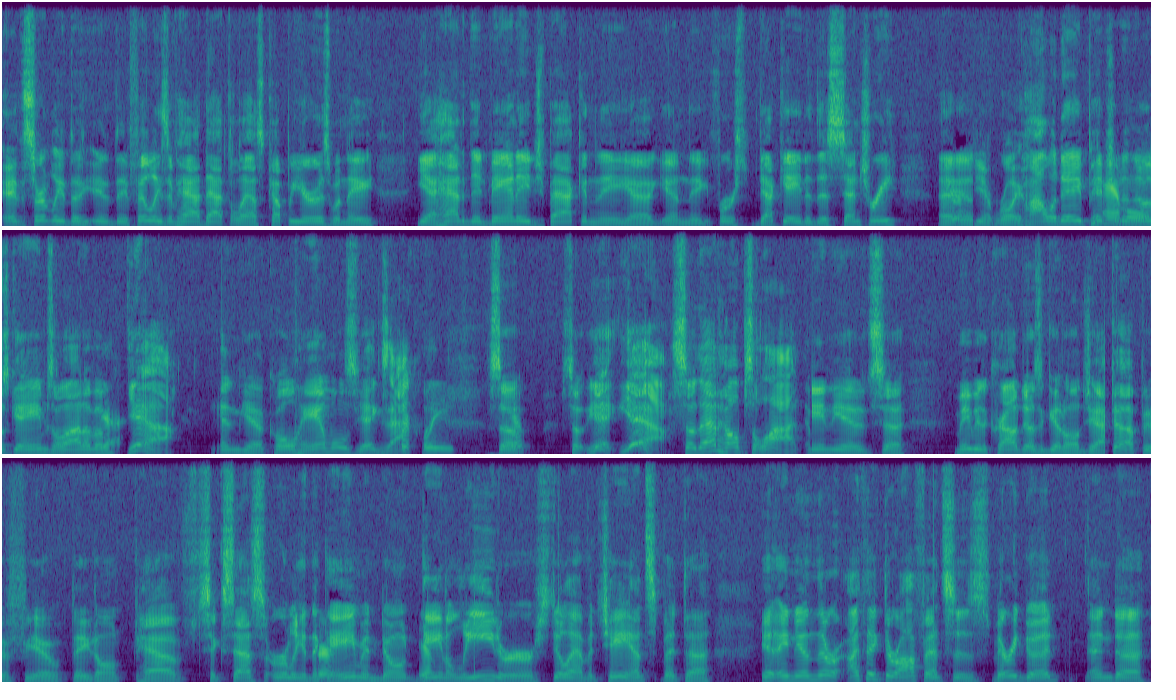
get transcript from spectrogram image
and certainly the the Phillies have had that the last couple of years when they yeah had an advantage back in the uh, in the first decade of this century. Uh, You know Roy Halladay pitching in those games, a lot of them. Yeah. Yeah, and you know, Cole Hamels. Yeah, exactly. So Yep. so yeah yeah so that helps a lot. I mean it's. Uh, Maybe the crowd doesn't get all jacked up if you know they don't have success early in the Sure. game and don't Yep. gain a lead or still have a chance. But uh, and, and their I think their offense is very good, and uh,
